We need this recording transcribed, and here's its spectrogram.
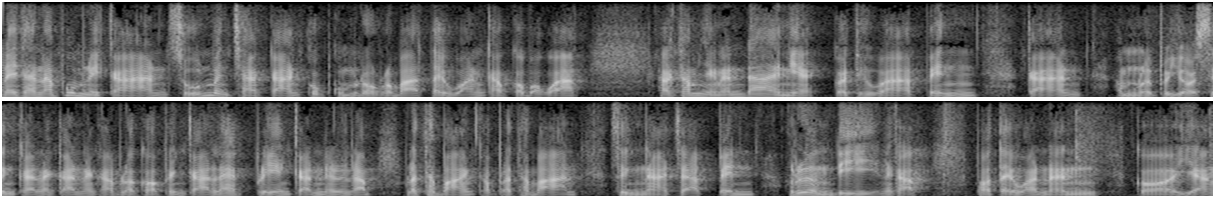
ในฐานะผู้อำนวยการศูนย์บัญชาการควบคุมโรคระบาดไต้หวันครับก็บอกว่า หากทำอย่างนั้นได้เนี่ยก็ถือว่าเป็นการอำนวยประโยชน์ซึ่งกันและกันนะครับแล้วก็เป็นการแลกเปลี่ยนกันในระดับรัฐบาลกับรัฐบาล ซึ่งน่าจะเป็นเรื่องดีนะครับ เพราะไต้หวันนั้นก็ยัง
